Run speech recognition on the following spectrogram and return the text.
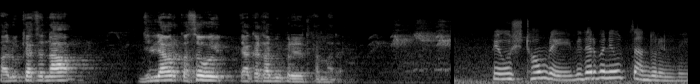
तालुक्याचं नाव जिल्ह्यावर कसं होईल याकरता आम्ही प्रेरित करणार आहे. Piyush Thombare Vidarbha news Chandur Railway.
